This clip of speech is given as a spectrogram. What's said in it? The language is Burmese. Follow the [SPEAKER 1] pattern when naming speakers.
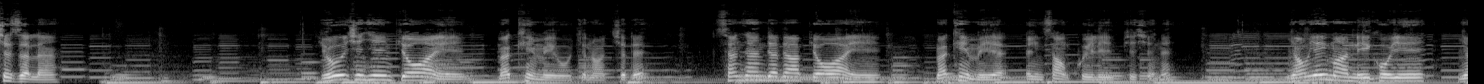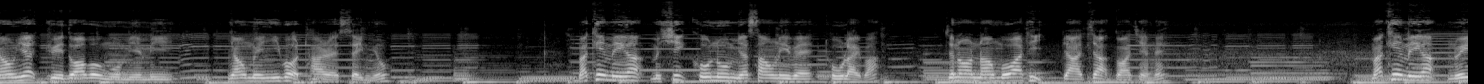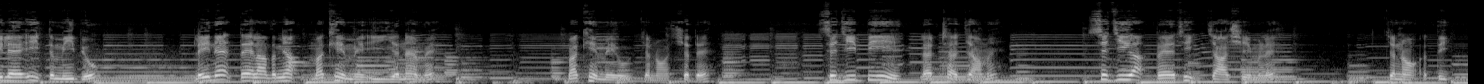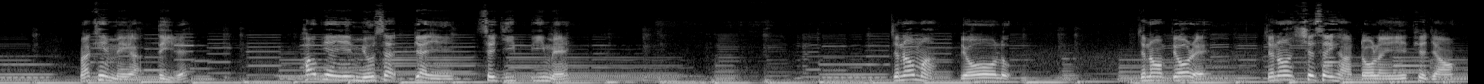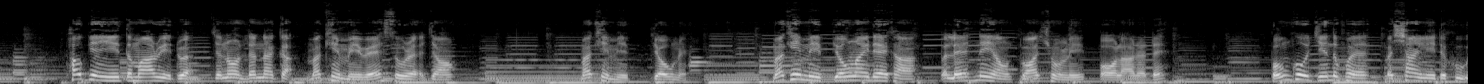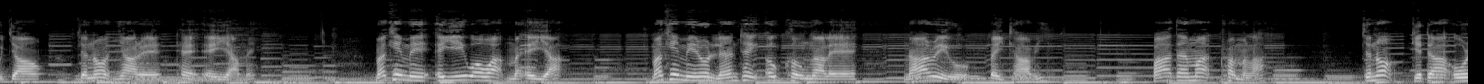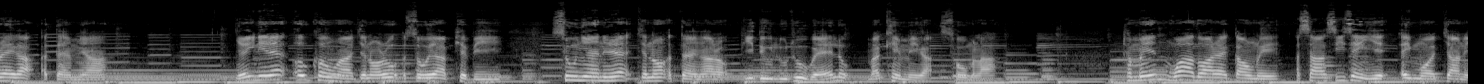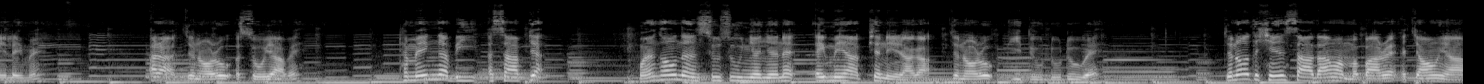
[SPEAKER 1] ချစ်ဇလန်ရိုးရှင်းရှင်းပြောရရင်မက်ခင်မေကိုကျွန်တော်ချစ်တယ်ဆန်းဆန်းပြပြပြောရရင်မက်ခင်မေရဲ့အိမ်ဆောင်ခွေးလေးဖြစ်ရှင်တယ်ညောင်ရိပ်မှနေခိုရင်ညောင်ရက်ကြွေသွားပုံကိုမြင်ပြီးညောင်မင်းကြီးပေါ်ထားတဲ့စိတ်မျိုးမက်ခင်မေကမရှိခိုးနိုးမျက်စောင်းလေးပဲထိုးလိုက်ပါကျွန်တော်နောင်ဘဝအထိပြာကျသွားခြင်းနဲ့ မခင်မေကຫນွေလေဤတမီပြိုလေနဲ့တဲလာသမျှမခင်မေဤရနံ့မယ်မခင်မေကိုကျွန်တော်ရှစ်တယ်စစ်ကြီးပြီးရင်လက်ထပ်ကြမယ်စစ်ကြီးကဘယ်အထိကြာရှည်မလဲကျွန်တော်အတိမခင်မေကသိတယ်ဖောက်ပြန်ရင်မျိုးဆက်ပြတ်ရင်စစ်ကြီးပြီးမယ်ကျွန်တော်မှပြောလို့ကျွန်တော်ပြောတယ် ကျွန်တော်ရှစ်စိတ်ဟာတော်လန်ရေးဖြစ်ကြောင်းဖောက်ပြန်ရေးသမားတွေအတွက်ကျွန်တော်လက်နက်ကမခင်မေပဲဆိုတဲ့အကြောင်းမခင်မေပြုံးတယ်မခင်မေပြုံးလိုက်တဲ့အခါပလဲနှစ်အောင်သွားချွန်လေးပေါ်လာတတ်တယ်ဘုံခိုချင်းတစ်ဖွဲပဆိုင်လေးတစ်ခုအကြောင်းကျွန်တော်ညရဲထဲ့အိပ်ရမယ်မခင်မေအေးရေးဝဝမအိပ်ရမခင်မေတို့လမ်းထိပ်အုပ်ခုံကလည်းနားတွေကိုပိတ်ထားပြီဘာတမ်းမှထွက်မလား ကျွန်တော်ဂီတာအိုးရဲကအတန်များငြိမ်နေတဲ့အုတ်ခုံဟာကျွန်တော်တို့အစိုးရဖြစ်ပြီးစူညံနေတဲ့ကျွန်တော်အတန်ကတော့ပြည်သူလူထုပဲလို့မက်ခင်မေကဆိုမလားထမင်းဝါသွားတဲ့ကောင်တွေအစာစည်းစိမ်ရအိမ်မော်ကြနေလိမ့်မယ်အဲ့ဒါကျွန်တော်တို့အစိုးရပဲထမင်းငတ်ပြီးအစာပြတ်ဝမ်းကောင်းတန်စူးစူးညံညံနဲ့အိမ်မရဖြစ်နေတာကကျွန်တော်တို့ပြည်သူလူထုပဲ ကျွန်တော်တရှင်စာသားမှာမပါတဲ့အကြောင်းအရာ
